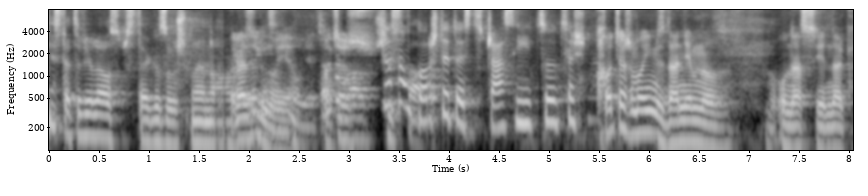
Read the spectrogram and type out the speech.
niestety wiele osób z tego załóżmy no, Rezygnuje. tak? Chociaż- To są koszty, to jest czas i co, coś. Chociaż moim zdaniem no, u nas jednak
